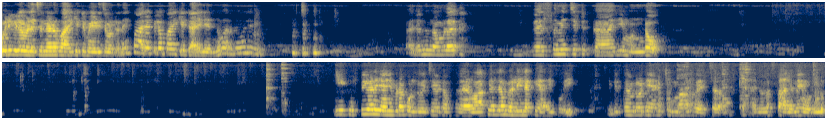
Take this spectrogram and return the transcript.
ഒരു കിലോ വെളിച്ചെണ്ണയുടെ പാക്കറ്റ് മേടിച്ചുകൊണ്ടിരുന്നത്. ഇപ്പൊ അര കിലോ പാക്കറ്റ് ആയില്ലേ എന്ന് പറഞ്ഞ പോലെ ഉള്ളൂ. അതിലൊന്നും നമ്മൾ വിഷമിച്ചിട്ട് കാര്യമുണ്ടോ? ഈ കുപ്പികൾ ഞാൻ ഇവിടെ കൊണ്ടുവച്ചു കേട്ടോ. ബാക്കിയെല്ലാം വെളിയിലൊക്കെ ആയിപ്പോയി. ഇതിപ്പോ ഇവിടോട്ട് ഞാൻ ചുമ്മാ വെച്ചതാണ് അതിനുള്ള സ്ഥലമേ ഉള്ളൂ.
